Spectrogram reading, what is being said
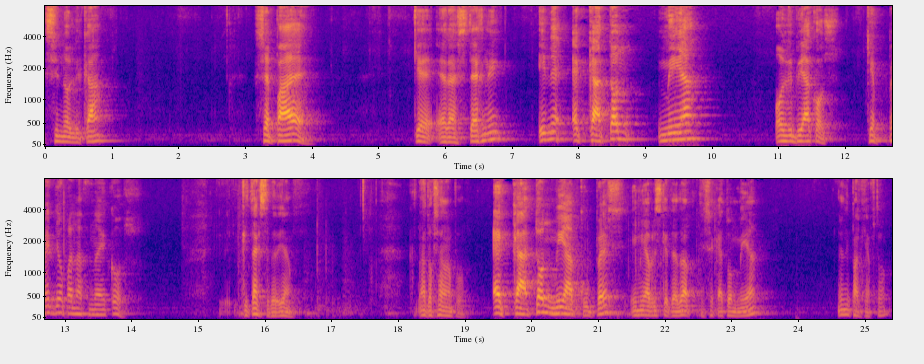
συνολικά σε ΠΑΕ και ερασιτέχνη είναι 101 Ολυμπιακός και 5 ο Παναθηναϊκός. Κοιτάξτε, παιδιά. Να το ξαναπώ. 101 κούπες, η μία βρίσκεται εδώ από τις 101. Δεν υπάρχει αυτό.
